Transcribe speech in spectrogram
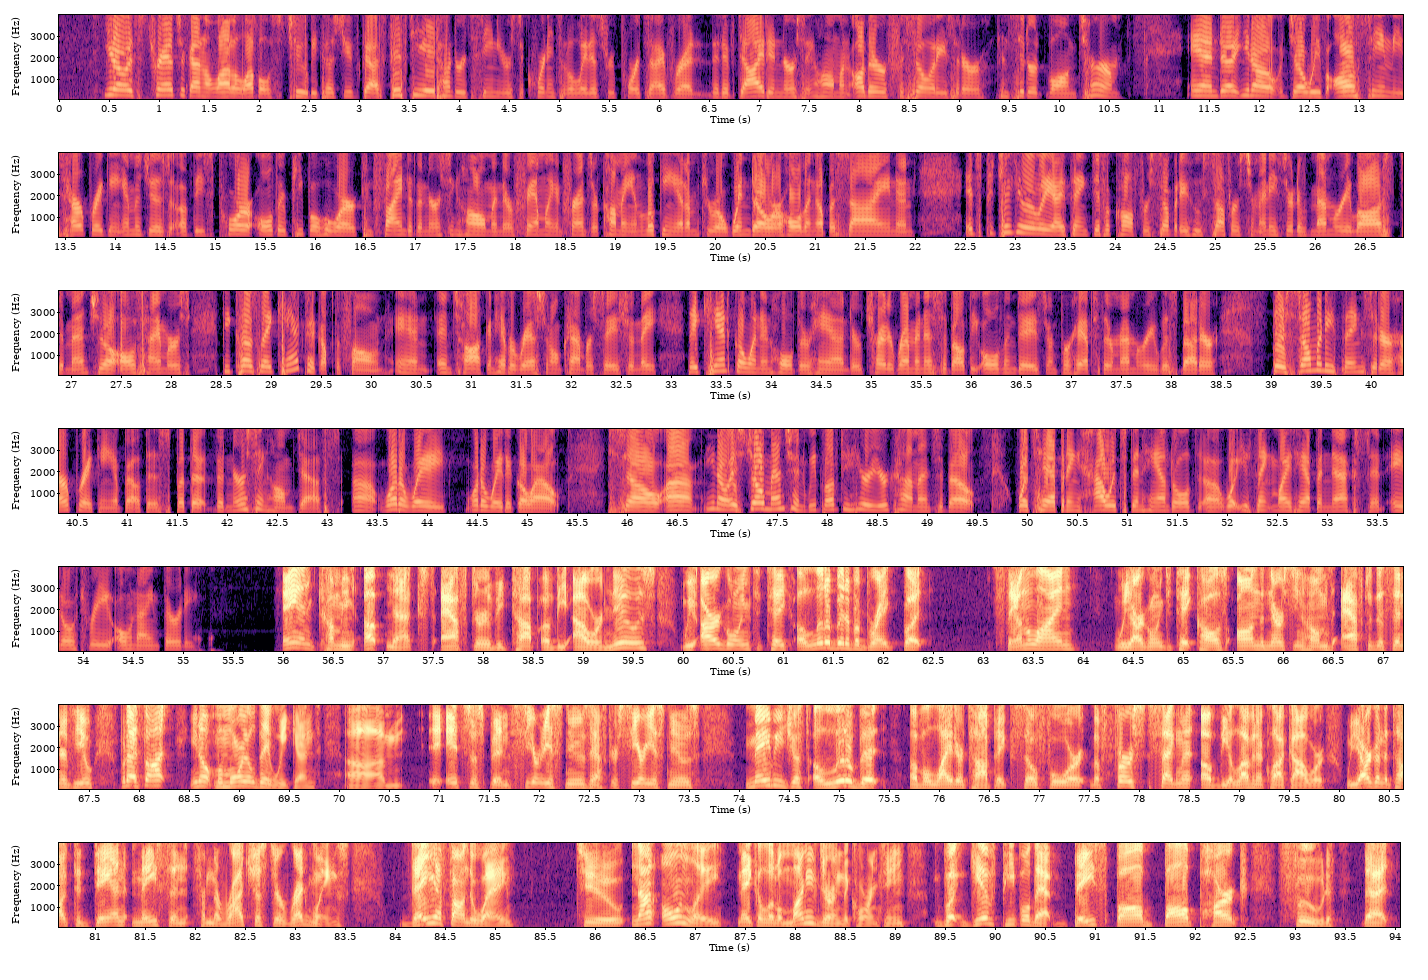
You know, it's tragic on a lot of levels too, because you've got 5,800 seniors, according to the latest reports I've read, that have died in nursing home and other facilities that are considered long term. And, uh, you know, Joe, we've all seen these heartbreaking images of these poor older people who are confined to the nursing home and their family and friends are coming and looking at them through a window or holding up a sign. And it's particularly, I think, difficult for somebody who suffers from any sort of memory loss, dementia, Alzheimer's, because they can't pick up the phone and, and talk and have a rational conversation. They they can't go in and hold their hand or try to reminisce about the olden days when perhaps their memory was better. There's so many things that are heartbreaking about this, but the, the nursing home deaths, uh, what a way what a way to go out. So, um, you know, as Joe mentioned, we'd love to hear your comments about what's happening, how it's been handled, uh, what you think might happen next at 803 0930. And coming up next, after the top of the hour news, we are going to take a little bit of a break, but stay on the line. We are going to take calls on the nursing homes after this interview. But I thought, you know, Memorial Day weekend, um, it's just been serious news after serious news. Maybe just a little bit of a lighter topic. So, for the first segment of the 11 o'clock hour, we are going to talk to Dan Mason from the Rochester Red Wings. They have found a way to not only make a little money during the quarantine, but give people that baseball ballpark food that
